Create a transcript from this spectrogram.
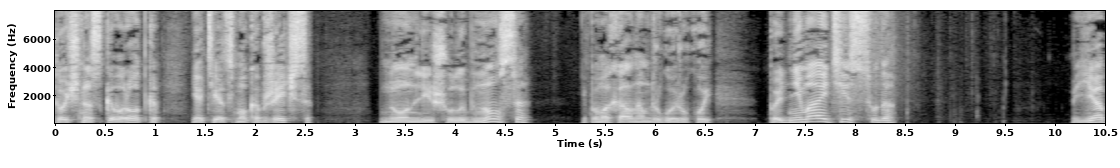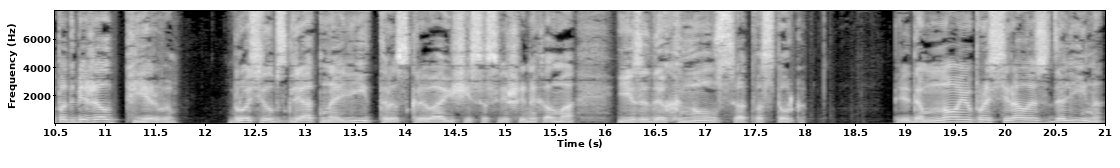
точно сковородка, и отец мог обжечься. Но он лишь улыбнулся и помахал нам другой рукой. «Поднимайтесь сюда!» Я подбежал первым, бросил взгляд на вид, раскрывающийся с вершины холма, и задохнулся от восторга. Передо мною простиралась долина,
